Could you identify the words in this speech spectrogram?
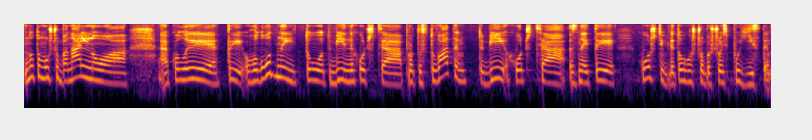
Ну тому що банально, е, коли ти голодний, то тобі не хочеться протестувати, тобі хочеться знайти коштів для того, щоб щось поїсти,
